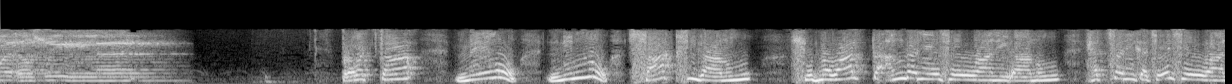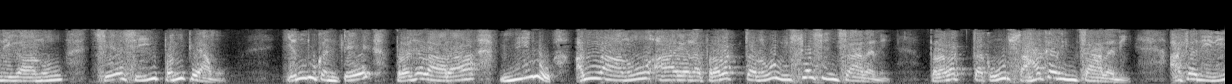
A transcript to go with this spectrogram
وأصيلا ప్రవక్త మేము నిన్ను సాక్షిగాను శుభవార్త అందజేసేవానిగాను హెచ్చరిక చేసేవానిగాను చేసి పంపాము ఎందుకంటే ప్రజలారా మీరు అల్లాను ఆయన ప్రవక్తను విశ్వసించాలని ప్రవక్తకు సహకరించాలని అతనిని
